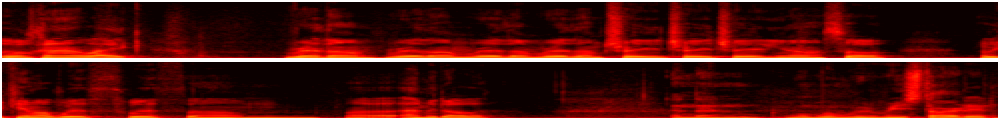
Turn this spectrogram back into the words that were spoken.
it was kind of like rhythm, rhythm, rhythm, rhythm, trade, trade, trade, you know. So we came up with with um, uh, Amidala. And then when, when we restarted,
